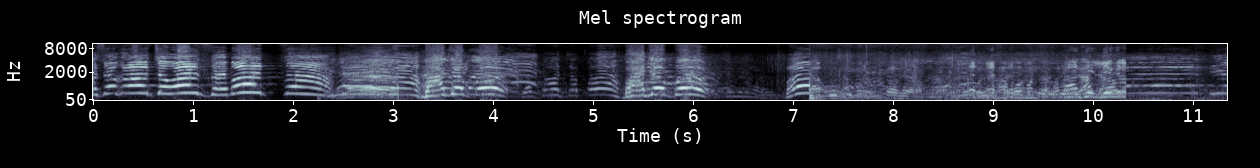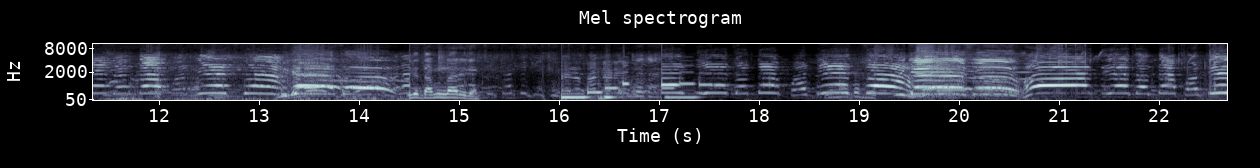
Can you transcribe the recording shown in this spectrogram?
अशोकराव चव्हाण साहेबांचा. भाजप. भाजप. पार्टीचा. इथे थांबणार आहे भारतीय जनता पार्टीचा. पाटील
